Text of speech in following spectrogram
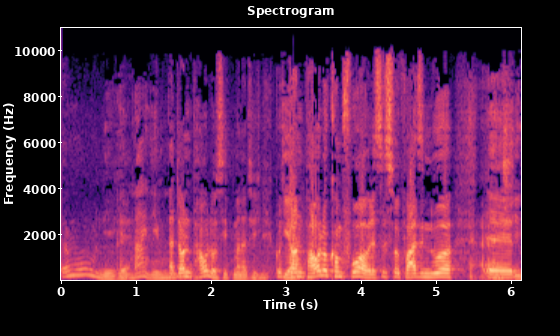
irgendwo? Nee, gell? Nein, eben. Na, Don Paulo sieht man natürlich. Gut, Ja. Don Paulo kommt vor, aber das ist so quasi nur Der äh, Einstieg.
